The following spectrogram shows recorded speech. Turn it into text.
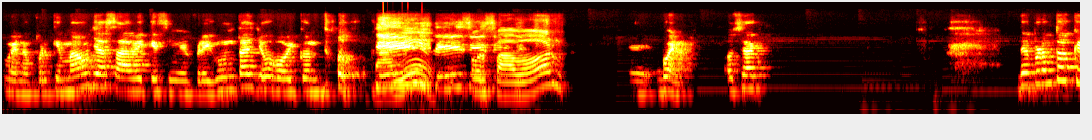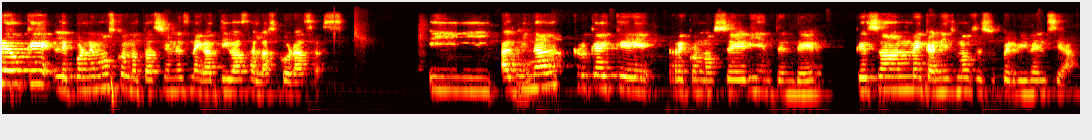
Bueno, porque Mau ya sabe que si me pregunta, yo voy con todo. Sí, sí, sí, por favor. Eh, bueno, o sea, de pronto creo que le ponemos connotaciones negativas a las corazas. Y al final creo que hay que reconocer y entender que son mecanismos de supervivencia,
